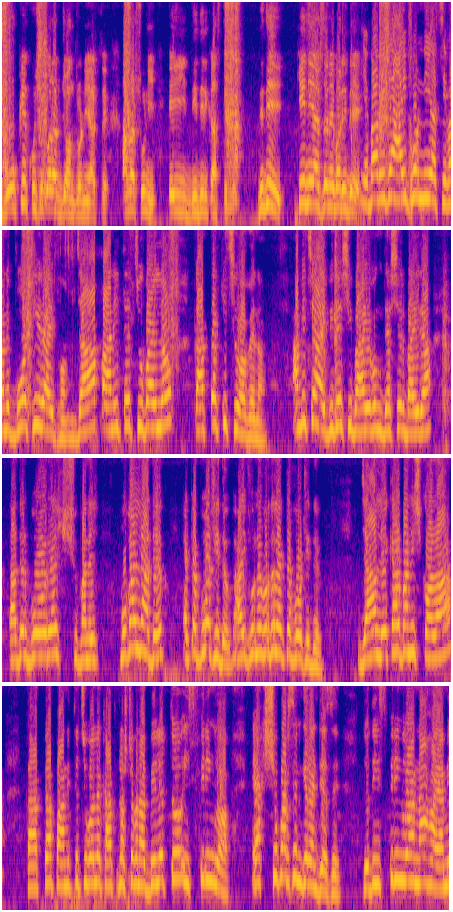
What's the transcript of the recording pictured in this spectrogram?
বউকে খুশি করার যন্ত্র নিয়ে আসছে। আমরা শুনি এই দিদির কাছ থেকে। দিদি কি নিয়ে আসছেন এবার ঈদে? এবার যে আইফোন নিয়ে আসছি মানে বঠির আইফোন যা পানিতে চুবাইলো কারটা কিছু হবে না। আমি চাই বিদেশি ভাই এবং দেশের ভাইরা তাদের বউরে মানে মোবাইল না দেখ একটা বটি দেখ। আইফোনের বদলে একটা বটি দেখ। যা লেকার বানিশ করা কাঠটা পানিতে চুবালে কাঠ নষ্ট হবে না। বেলের তো স্প্রিং ল একশো পার্সেন্ট গ্যারান্টি আছে। যদি স্প্রিং ল না হয় আমি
